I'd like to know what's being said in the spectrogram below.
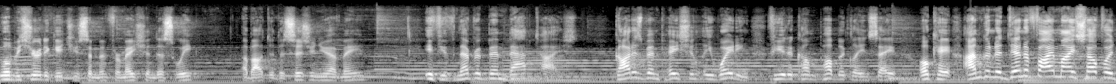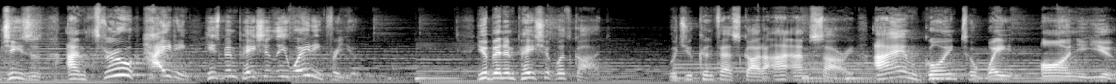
we'll be sure to get you some information this week about the decision you have made. If you've never been baptized, God has been patiently waiting for you to come publicly and say, Okay, I'm going to identify myself with Jesus. I'm through hiding. He's been patiently waiting for you. You've been impatient with God. Would you confess, God, I, am sorry. I am going to wait on you.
